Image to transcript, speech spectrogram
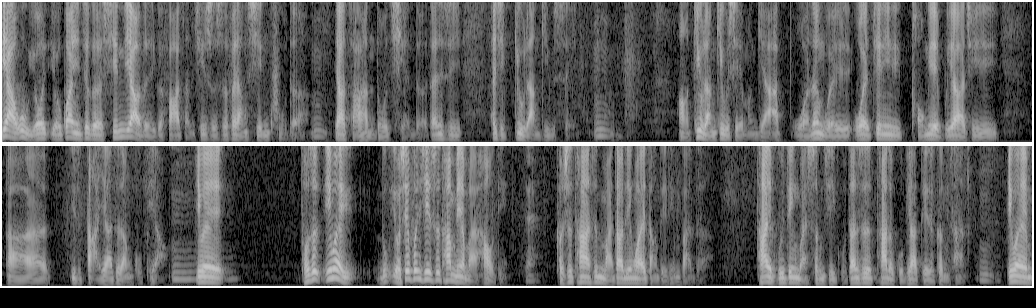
药物有有关于这个新药的一个发展，其实是非常辛苦的，嗯，要砸很多钱的，但是而且救人救谁，嗯，啊，救人救谁物件啊？我认为我也建议同业不要去啊一直打压这张股票，嗯，因为投资，因为如有些分析师他没有买昊鼎，对，可是他是买到另外一档跌停板的，他也不一定买升级股，但是他的股票跌得更惨，嗯，因为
